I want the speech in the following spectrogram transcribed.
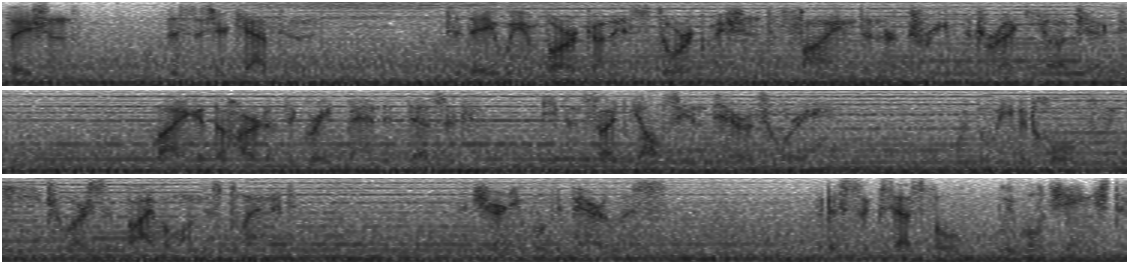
Stations, this is your captain. Today we embark on a historic mission to find and retrieve the Taraki object. Lying at the heart of the Great Banded Desert, deep inside Gaalsien territory, we believe it holds the key to our survival on this planet. The journey will be perilous, but if successful, we will change the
